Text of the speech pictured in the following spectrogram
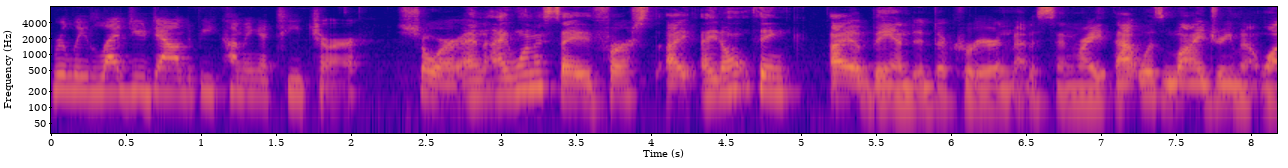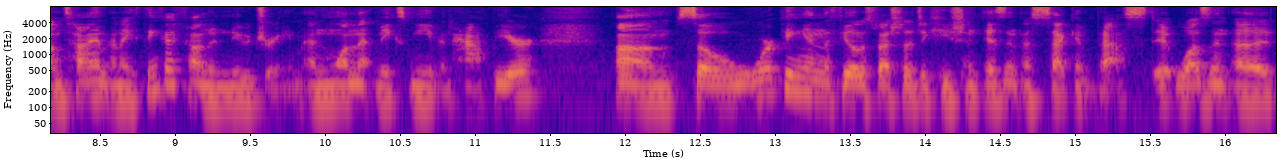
really led you down to becoming a teacher? Sure. And I want to say first, I, I don't think I abandoned a career in medicine, right? That was my dream at one time. And I think I found a new dream and one that makes me even happier. Um, so working in the field of special education isn't a second best. It wasn't a,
